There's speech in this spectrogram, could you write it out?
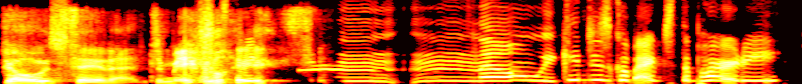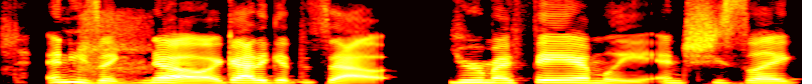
don't say that to me, please. "Mm, mm, no, we can just go back to the party. And he's like, no, I got to get this out. You're my family. And she's like,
